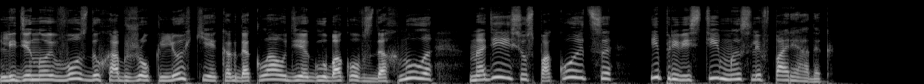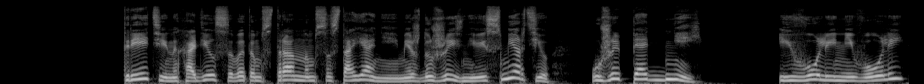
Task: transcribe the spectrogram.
Ледяной воздух обжег легкие, когда Клаудия глубоко вздохнула, надеясь успокоиться и привести мысли в порядок. Третий находился в этом странном состоянии между жизнью и смертью уже пять дней, и волей-неволей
